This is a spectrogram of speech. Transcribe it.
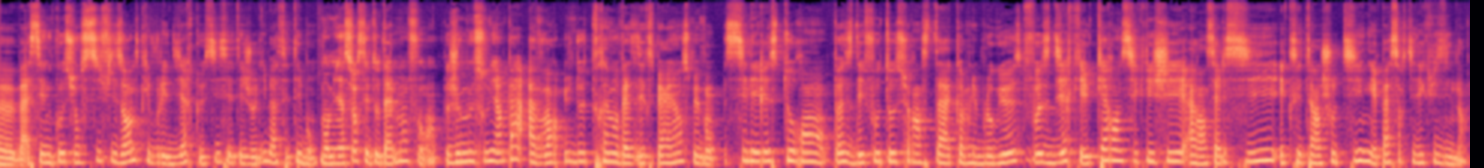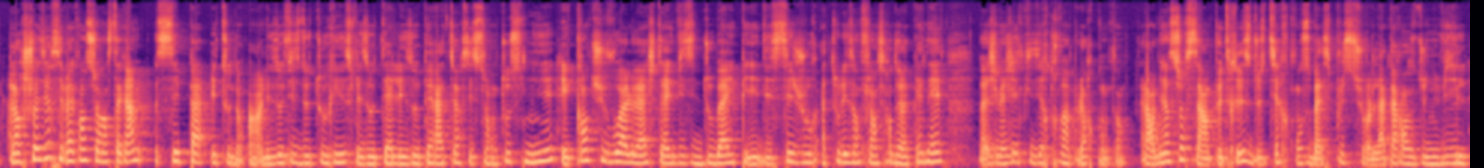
euh, bah, c'est une caution suffisante qui voulait dire que si c'était joli, bah c'était bon. Bon, bien sûr, c'est totalement faux. Hein. Je me souviens pas avoir eu de très mauvaises expériences, mais bon, si les restaurants postent des photos sur Insta comme les blogueuses, faut se dire qu'il y a eu 46 clichés avant celle-ci et que c'était un shooting et pas sorti des cuisines. Hein. Alors, choisir ses vacances sur Instagram, c'est pas étonnant. Hein. Les offices de tourisme, les hôtels, les opérateurs s'y sont tous mis. Et quand tu vois le hashtag Visite Dubaï payer des séjours à tous les influenceurs de la planète, bah, j'imagine qu'ils y retrouvent un peu leur compte. Alors, bien sûr, c'est un peu triste de dire qu'on se base plus sur l'apparence d'une ville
